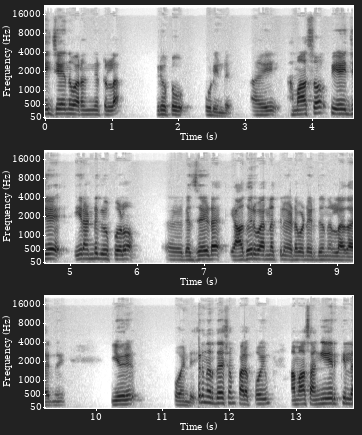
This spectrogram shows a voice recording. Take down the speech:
ഐ ജെ എന്ന് പറഞ്ഞിട്ടുള്ള ഗ്രൂപ്പ് കൂടിയുണ്ട്. ഈ ഹമാസോ പി ഐ ജെ ഈ രണ്ട് ഗ്രൂപ്പുകളും ഗസയുടെ യാതൊരു ഭരണത്തിലും ഇടപെടരുത് എന്നുള്ളതായിരുന്നു ഈ ഒരു പോയിന്റ് ഒരു നിർദ്ദേശം പലപ്പോഴും ഹമാസ് അംഗീകരിക്കില്ല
